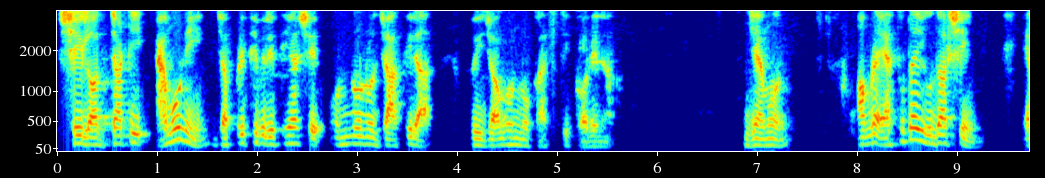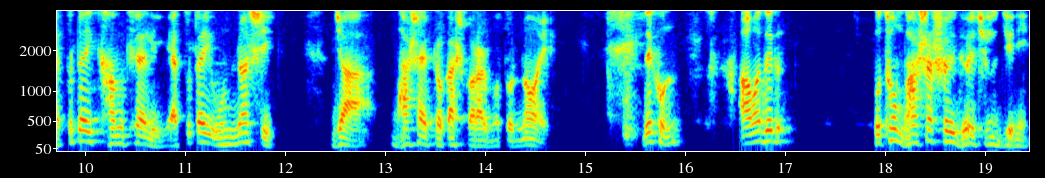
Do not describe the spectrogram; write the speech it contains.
সেই লজ্জাটি এমনই যা পৃথিবীর ইতিহাসে অন্য অন্য জাতিরা ওই জঘন্য কাজটি করে না। যেমন, আমরা এতটাই উদাসীন, এতটাই খামখেয়ালি, এতটাই উন্নাসিক যা ভাষায় প্রকাশ করার মতো নয়। দেখুন, আমাদের প্রথম ভাষা শহীদ হয়েছিলেন যিনি।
